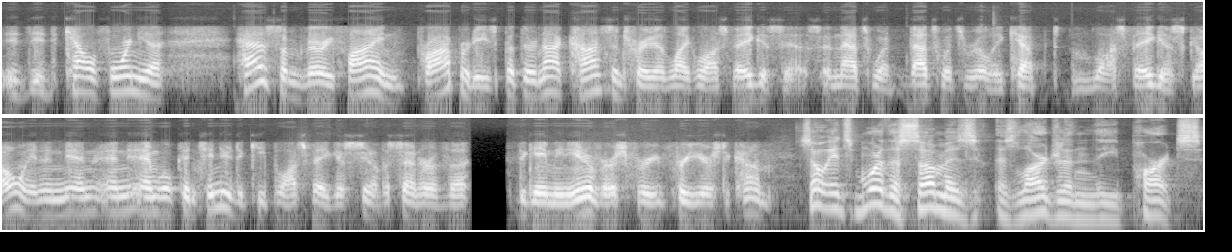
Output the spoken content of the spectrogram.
it, it, California has some very fine properties, but they're not concentrated like Las Vegas is, and that's what that's what's really kept Las Vegas going, and and and, and will continue to keep Las Vegas, you know, the center of the the gaming universe for for years to come. So it's more the sum is, is larger than the parts.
